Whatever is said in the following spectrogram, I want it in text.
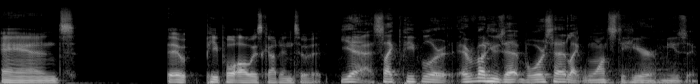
and it, people always got into it. Yeah, it's like people are everybody who's at Boar's Head like wants to hear music,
